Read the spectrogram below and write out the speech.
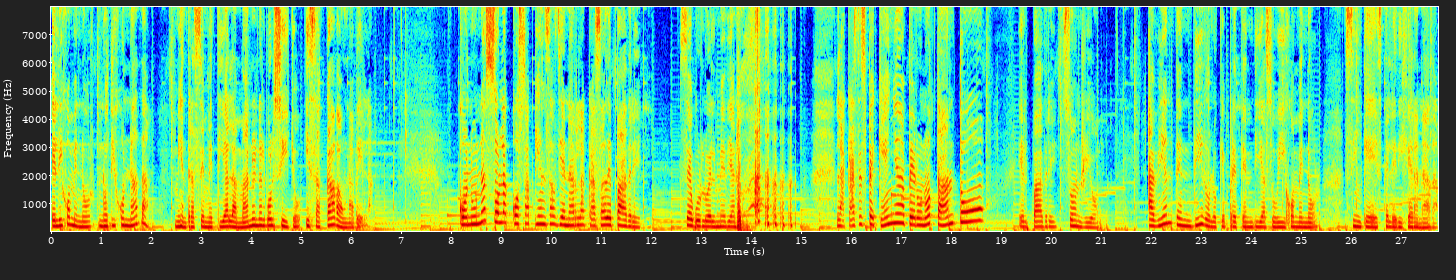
El hijo menor no dijo nada mientras se metía la mano en el bolsillo y sacaba una vela. ¿Con una sola cosa piensas llenar la casa de padre? se burló el mediano. La casa es pequeña, pero no tanto. El padre sonrió. Había entendido lo que pretendía su hijo menor sin que éste le dijera nada.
